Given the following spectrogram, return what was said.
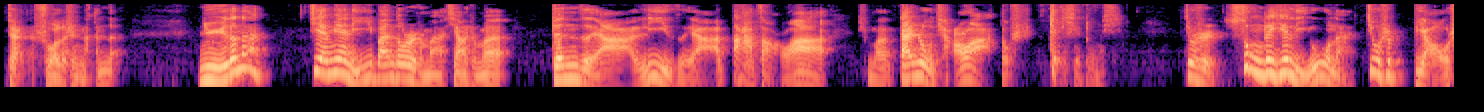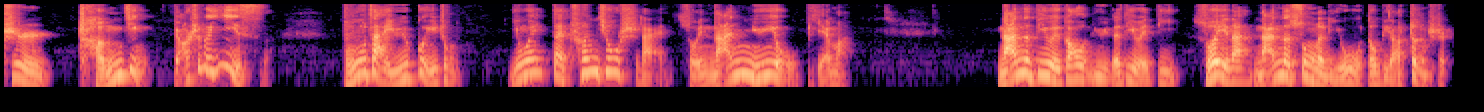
这说的是男的，女的呢？见面礼一般都是什么？像什么榛子呀、栗子呀、大枣啊、什么干肉条啊，都是这些东西。就是送这些礼物呢，就是表示诚敬，表示个意思，不在于贵重，因为在春秋时代，所谓男女有别嘛，男的地位高，女的地位低，所以呢，男的送了礼物都比较正式，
